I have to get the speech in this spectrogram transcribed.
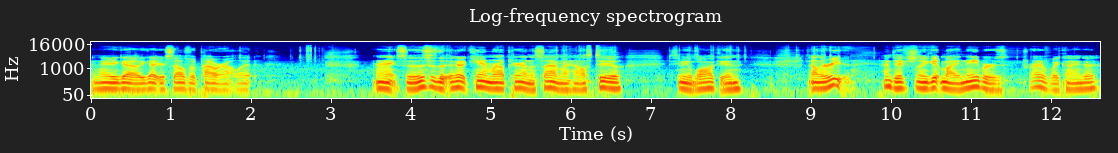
And there you go. You got yourself a power outlet. All right, so this is the, I got a camera up here on the side of my house too. see me walking. Now the re I had to actually get my neighbor's driveway kinda.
